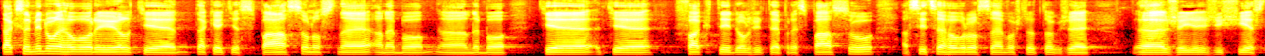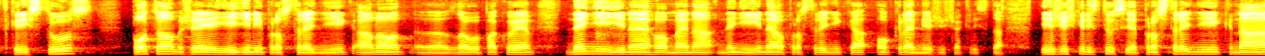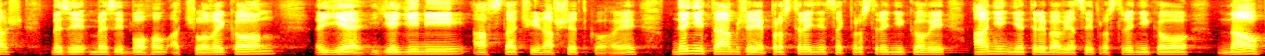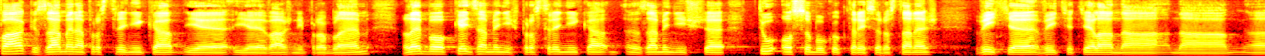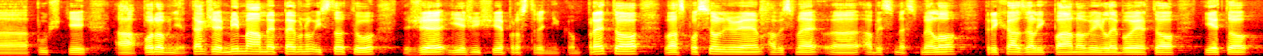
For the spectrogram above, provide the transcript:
Tak jsem minule hovoril tě, také tě spásonosné, anebo, nebo tě, tě fakty důležité pro spásu. A sice hovoril jsem o čtvrtok, že, eh, že Ježíš je Kristus, potom, že je jediný prostředník, ano, e, znovu opakujem, není jiného jména, není jiného prostředníka okrem Ježíša Krista. Ježíš Kristus je prostředník náš mezi, mezi Bohem a člověkom, je jediný a stačí na všetko. Hej? Není tam, že je prostřednice k prostředníkovi, ani netreba věcej prostředníkovo. Naopak, zámena prostředníka je, je vážný problém, lebo keď zameníš prostředníka, zameníš eh, tu osobu, ko které se dostaneš, vítě, vítě těla na, na uh, pušti a podobně. Takže my máme pevnou jistotu, že Ježíš je prostředníkom. Proto vás posilňujem, aby jsme, uh, aby jsme smelo přicházeli k pánovi, lebo je to, je to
